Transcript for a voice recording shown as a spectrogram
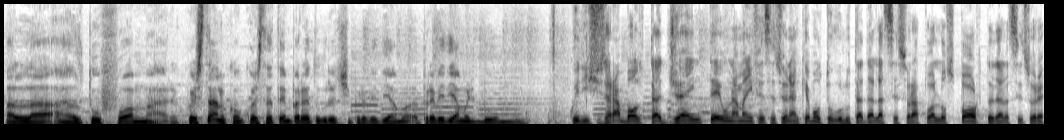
alla, al tuffo a mare. Quest'anno con questa temperatura ci prevediamo, prevediamo, il boom. Quindi ci sarà molta gente, una manifestazione anche molto voluta dall'assessorato allo sport, dall'assessore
